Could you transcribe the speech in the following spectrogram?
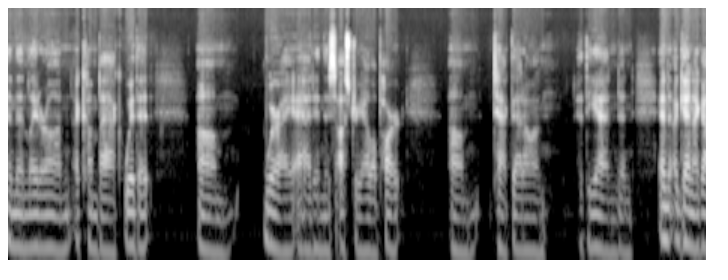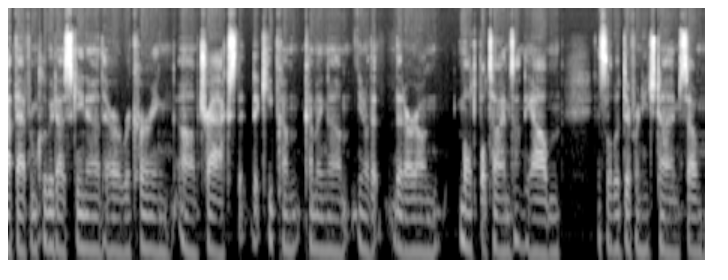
And then later on, I come back with it um, where I add in this Astriela part, um, tack that on at the end. And and again, I got that from Clube da Esquina. There are recurring um, tracks that, that keep com- coming, um, you know, that, that are on multiple times on the album. It's a little bit different each time. So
